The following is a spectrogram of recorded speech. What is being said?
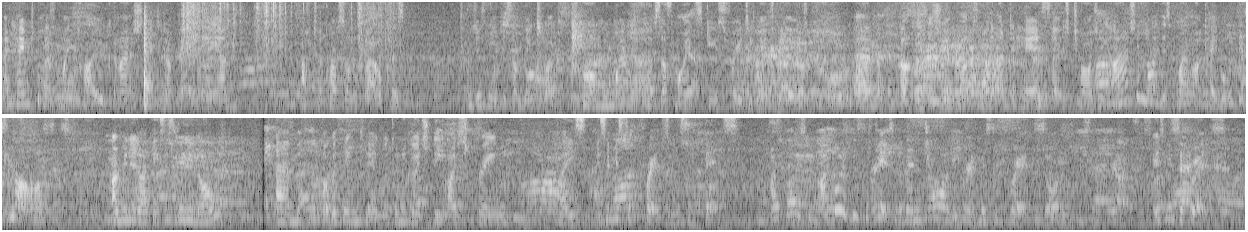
I came to pay for my coke, and I actually ended up getting a um, butter croissant as well because. I just needed something to like calm my nerves. That's my excuse for eating loads of food. Um, but there's actually a plug socket under here, so it's charging. I actually like this Primark cable. This lasts. I really like it. It's really long. Um, but we're thinking we're going to go to the ice cream place. Is it Mr. Fritz or Mr. Fitz? I thought, it's, I thought it was Mr. Fitz, but then Charlie put Mr. Fritz on. It's Mr. Fritz.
